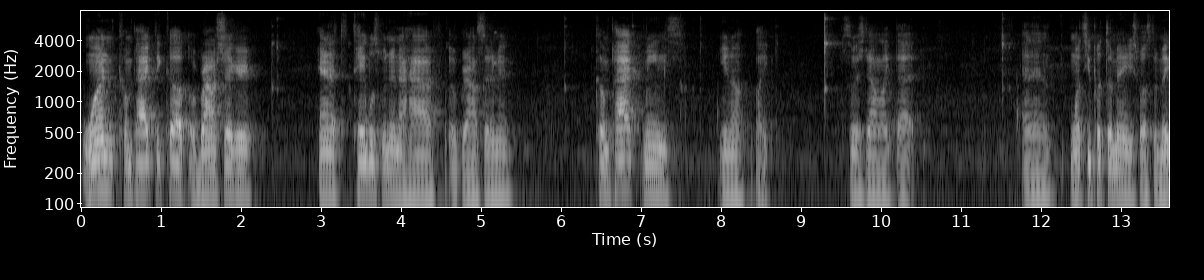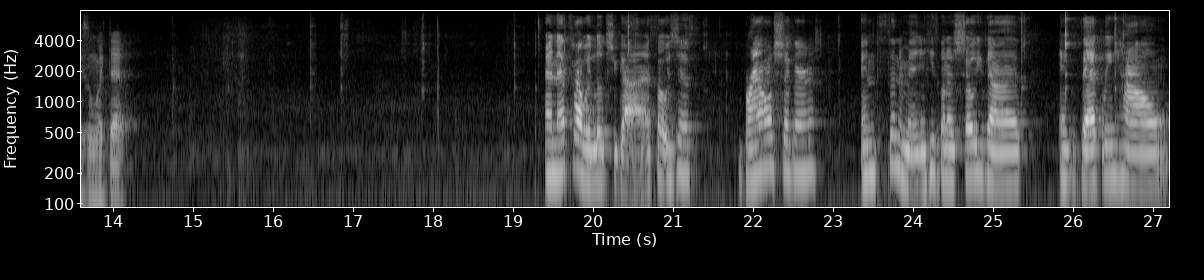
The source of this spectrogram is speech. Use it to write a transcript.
one compacted cup of brown sugar and a tablespoon and a half of ground cinnamon. Compact means, you know, like switch down like that. And then once you put them in, you're supposed to mix them like that. And that's how it looks, you guys. So it's just brown sugar and cinnamon. And he's going to show you guys exactly how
